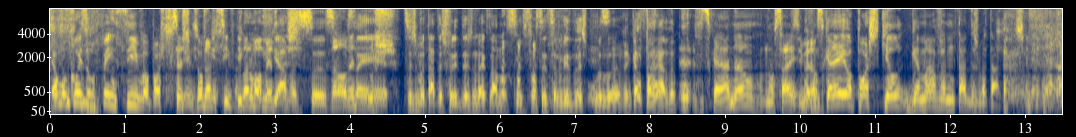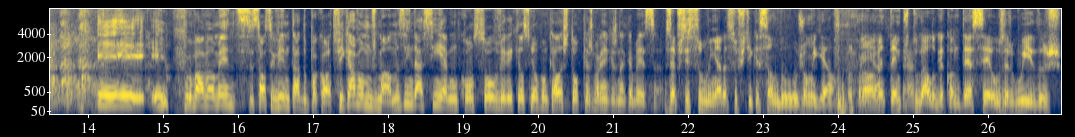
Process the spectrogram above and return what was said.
é uma coisa ofensiva para os portugueses, Não- ofensiva. E que Normalmente se, se, normalmente fossem, os- se as batatas fritas no McDonald's fossem servidas por Ricardo Salgado. Eh, Se calhar não, não sei. Ou se calhar eu aposto que ele gamava metade das batatas. e, e- e provavelmente só servia metade do pacote. Ficávamos mal, mas ainda assim era um consolo ver aquele senhor com aquelas toucas brancas na cabeça. Mas é preciso sublinhar a sofisticação do João Miguel. Porque normalmente em Portugal o que acontece é os arguídos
